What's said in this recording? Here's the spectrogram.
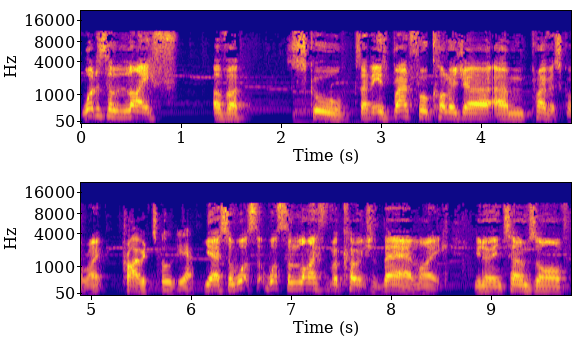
what is the life of a school? Because I think it's Bradfield College, a um, private school, right? private school, yeah. Yeah. So what's what's the life of a coach there like? You know, in terms of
